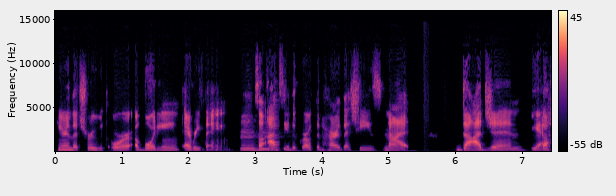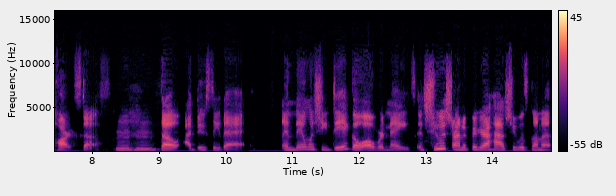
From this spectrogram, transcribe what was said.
hearing the truth or avoiding everything. So mm-hmm. I see the growth in her that she's not dodging yeah. the hard stuff. Mm-hmm. So I do see that. And then when she did go over Nate's and she was trying to figure out how she was gonna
